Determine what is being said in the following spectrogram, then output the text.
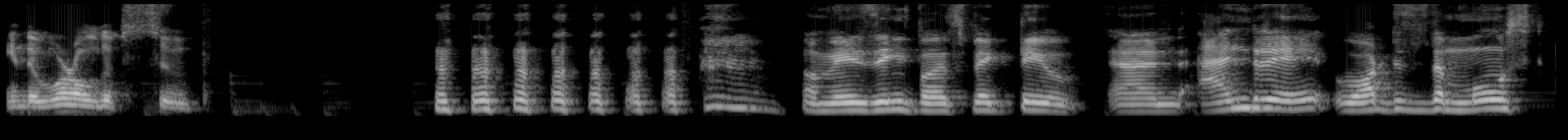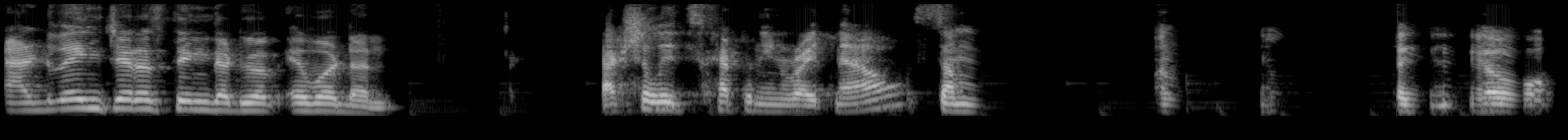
in the world of soup. Amazing perspective. And Andre, what is the most adventurous thing that you have ever done? Actually, it's happening right now. Some ago,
